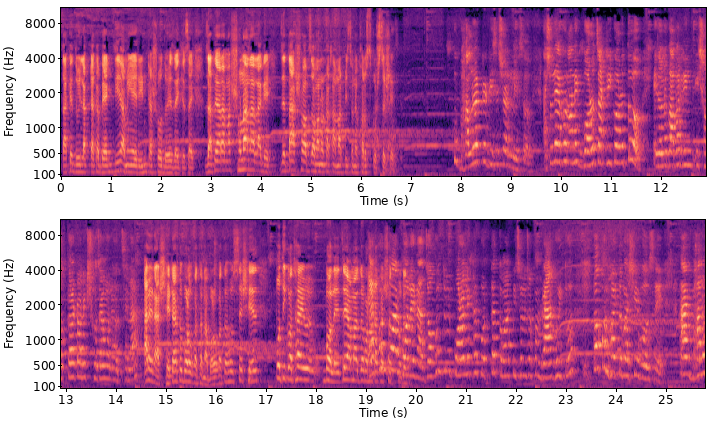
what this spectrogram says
তাকে দুই লাখ টাকা ব্যাগ দিয়ে আমি এই ঋণটা শোধ হয়ে যাইতে চাই যাতে আর আমার শোনা না লাগে যে তার সব জমানো টাকা আমার পিছনে খরচ করছে সে। খুব ভালো একটা ডিসিশন নিয়েছো। আসলে এখন অনেক বড় চাকরি করো তো এই জন্য বাবার ঋণ শোধ করাটা অনেক সোজা মনে হচ্ছে না? আরে না সেটা তো বড় কথা না। বড় কথা হচ্ছে সে প্রতি কথায় বলে যে আমার জমানো টাকা শোধ করে বলে না। যখন তুমি পড়ালেখা করতে তোমার পিছনে যখন রাগ হইতো তখন হয়তো বা সে বলছে। আর ভালো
